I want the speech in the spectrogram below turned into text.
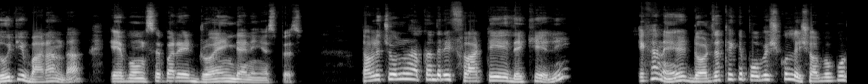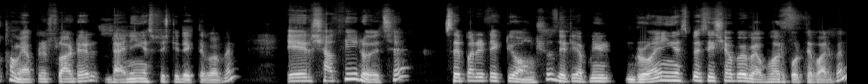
দুইটি বারান্দা এবং সেপারেট ড্রয়িং ডাইনিং স্পেস তাহলে চলুন আপনাদের এই ফ্ল্যাটটি দেখিয়ে নিই এখানে দরজা থেকে প্রবেশ করলে সর্বপ্রথমে আপনার ফ্ল্যাটের ডাইনিং স্পেসটি দেখতে পাবেন। এর সাথেই রয়েছে সেপারেট একটি অংশ যেটি আপনি ড্রয়িং স্পেস হিসাবে ব্যবহার করতে পারবেন।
